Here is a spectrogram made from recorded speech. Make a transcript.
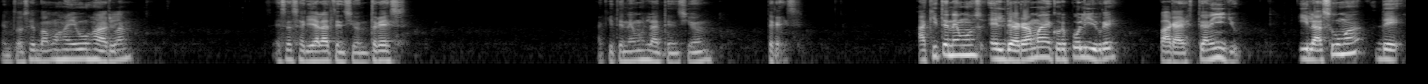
Entonces vamos a dibujarla esa sería la tensión 3. Aquí tenemos la tensión 3. Aquí tenemos el diagrama de cuerpo libre para este anillo. Y la suma de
